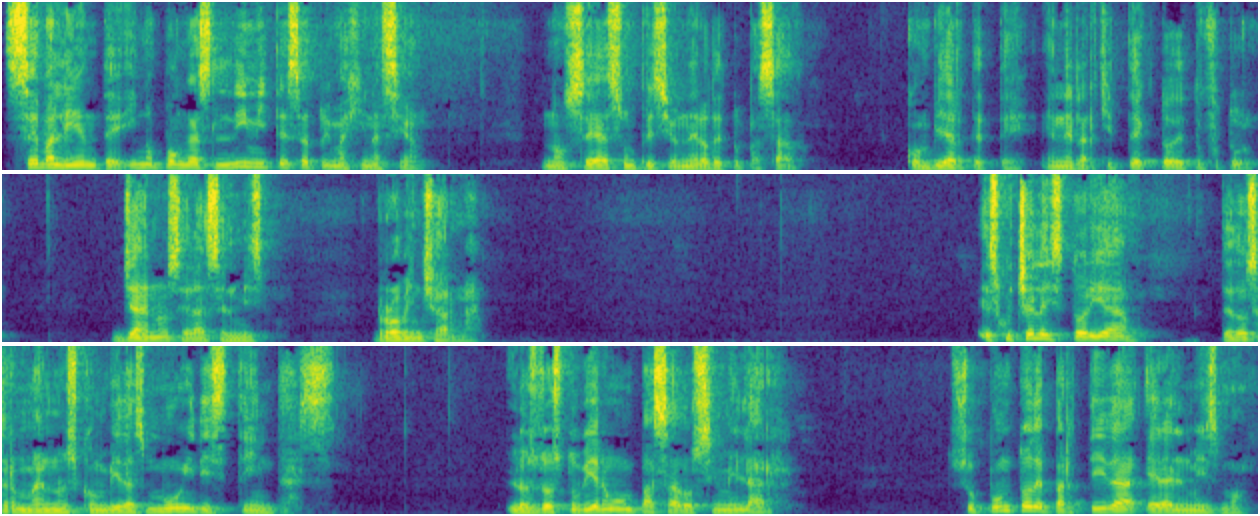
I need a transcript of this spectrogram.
Sé valiente y no pongas límites a tu imaginación. No seas un prisionero de tu pasado. Conviértete en el arquitecto de tu futuro. Ya no serás el mismo. Robin Sharma. Escuché la historia de dos hermanos con vidas muy distintas. Los dos tuvieron un pasado similar. Su punto de partida era el mismo.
